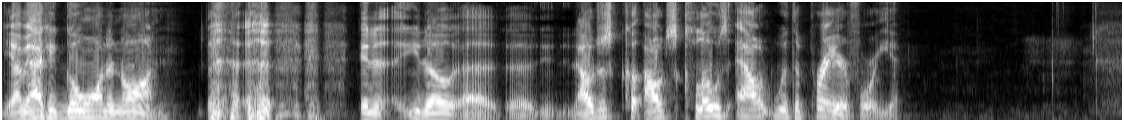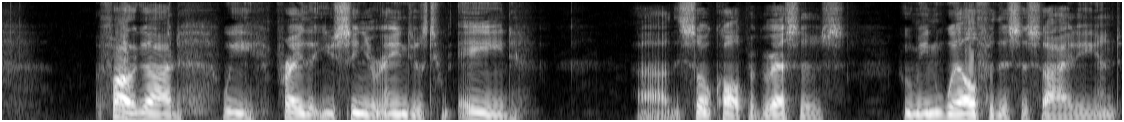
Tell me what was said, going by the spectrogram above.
Yeah, I mean, I could go on and on. and uh, you know, uh, uh, I'll just I'll just close out with a prayer for you. Father God, we pray that you send your angels to aid uh, the so-called progressives who mean well for this society, and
